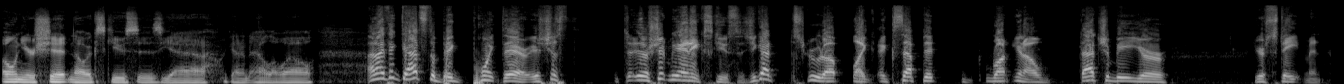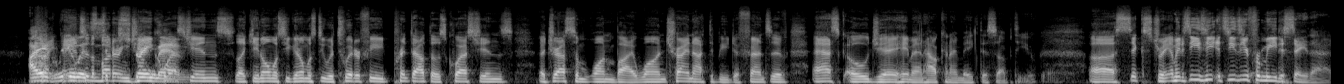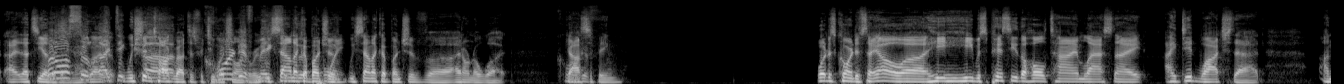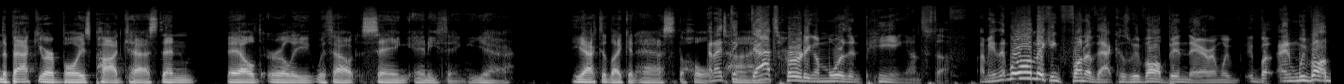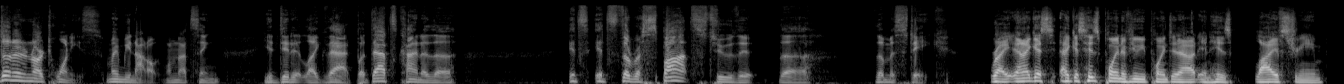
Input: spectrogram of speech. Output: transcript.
Own your shit, no excuses. Yeah, we got an LOL. And I think that's the big point there. It's just there shouldn't be any excuses. You got screwed up, like accept it, run. You know that should be your your statement. I Right, agree answer with the muttering J questions. Like you can almost you can almost do a Twitter feed, print out those questions, address them one by one. Try not to be defensive. Ask OJ, hey man, how can I make this up to you? Uh, six string. I mean, it's easy. It's easier for me to say that. I, that's the other But thing. also, right? I think, we shouldn't talk uh, about this for too much longer. We sound a like a bunch point. of we sound like a bunch of uh, I don't know what Corndiff- gossiping. What does Corn say? Oh, uh, he he was pissy the whole time last night. I did watch that on the Backyard Boys podcast. Then bailed early without saying anything. Yeah, he acted like an ass the whole time. And I time. think that's hurting him more than peeing on stuff. I mean, we're all making fun of that because we've all been there, and we've but and we've all done it in our twenties. Maybe not. all- I'm not saying you did it like that, but that's kind of the. It's it's the response to the the the mistake. Right. And I guess I guess his point of view he pointed out in his live stream.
